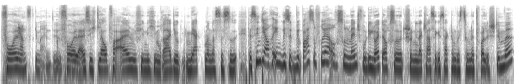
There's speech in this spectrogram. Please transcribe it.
voll ernst gemeint ist. Voll. Oder? Also ich glaube vor allem, finde ich, im Radio merkt man, dass das so. Das sind ja auch irgendwie so. Warst du früher auch so ein Mensch, wo die Leute auch so schon in der Klasse gesagt haben, du hast so eine tolle Stimme?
